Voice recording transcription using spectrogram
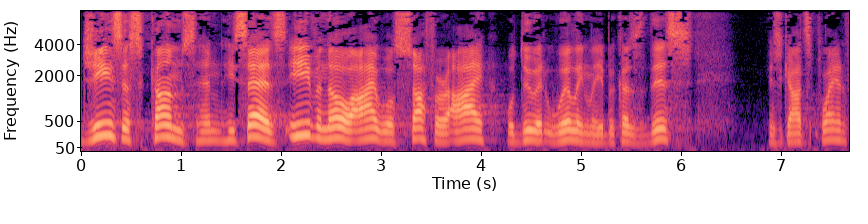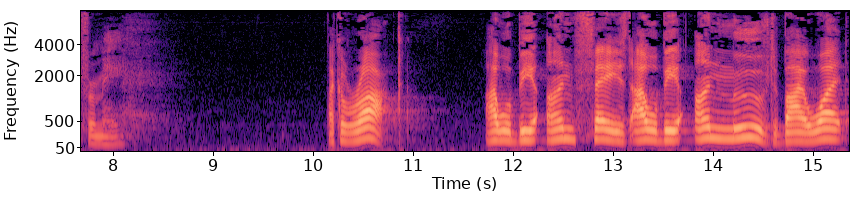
Jesus comes and he says, Even though I will suffer, I will do it willingly because this is God's plan for me. Like a rock, I will be unfazed. I will be unmoved by what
